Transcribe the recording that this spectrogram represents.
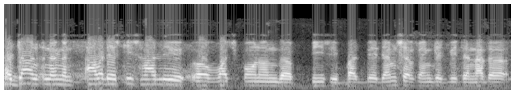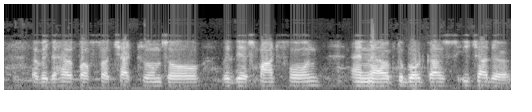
Uh, John, no, no, nowadays kids hardly uh, watch porn on the PC, but they themselves engage with another, uh, with the help of uh, chat rooms or with their smartphone and uh, to broadcast each other.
